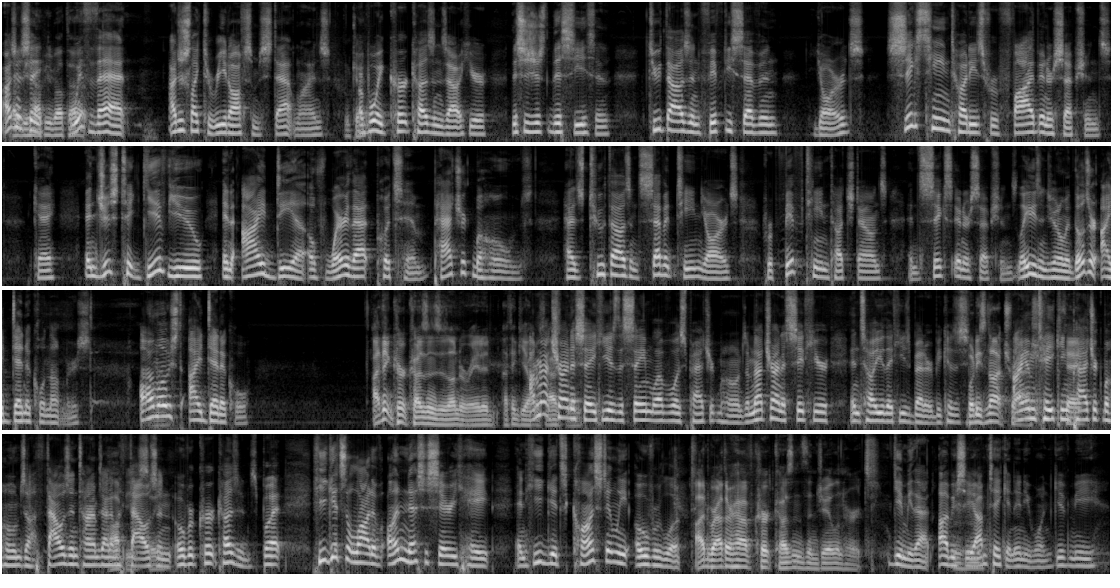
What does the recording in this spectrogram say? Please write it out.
I was going to say, that. with that, I just like to read off some stat lines. Okay. Our boy Kirk Cousins out here, this is just this season 2,057 yards, 16 tutties for five interceptions. Okay. And just to give you an idea of where that puts him, Patrick Mahomes has 2,017 yards for 15 touchdowns and six interceptions. Ladies and gentlemen, those are identical numbers. Almost identical. I think Kirk Cousins is underrated. I think he. I'm not trying been. to say he is the same level as Patrick Mahomes. I'm not trying to sit here and tell you that he's better because but he's not trash. I am taking okay? Patrick Mahomes a thousand times out of Obviously. a thousand over Kirk Cousins. But he gets a lot of unnecessary hate and he gets constantly overlooked. I'd rather have Kirk Cousins than Jalen Hurts. Give me that. Obviously, Mm-hmm. I'm taking anyone. Give me,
